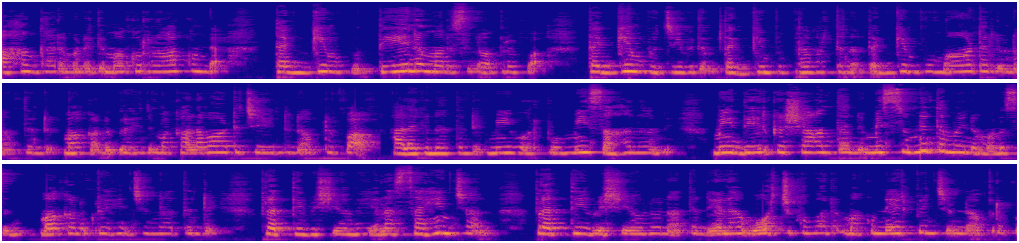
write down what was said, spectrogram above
అహంకారం అనేది మాకు రాకుండా తగ్గింపు దీన మనసు నా ప్రభ. తగ్గింపు జీవితం తగ్గింపు ప్రవర్తన తగ్గింపు మాటలు నా తండ్రి. మాకు అనుగ్రహించి మాకు అలవాటు చేయండి నా ప్రభ. అలాగే నా తండ్రి మీ ఓర్పు మీ సహనాన్ని మీ దీర్ఘ శాంతాన్ని మీ సున్నితమైన మనసు మాకు అనుగ్రహించండి నా తండ్రి. ప్రతి విషయంలో ఎలా సహించాలి ప్రతి విషయంలో నా తండ్రి ఎలా ఓర్చుకోవాలో మాకు నేర్పించండి నా కృప.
